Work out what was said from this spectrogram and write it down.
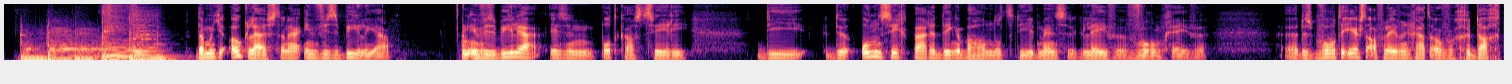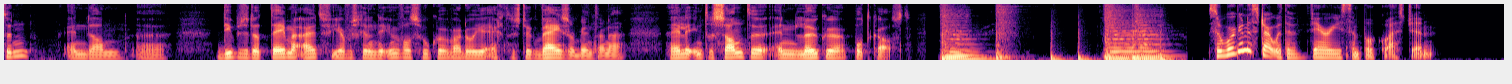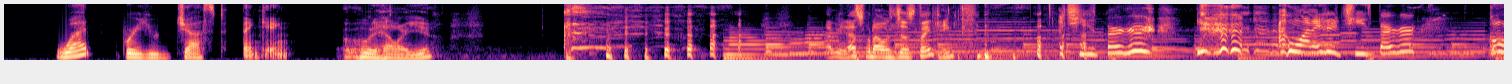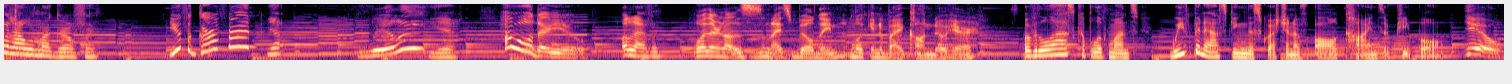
Dan moet je ook luisteren naar Invisibilia. En Invisibilia is een podcastserie die de onzichtbare dingen behandelt die het menselijk leven vormgeven. Uh, dus bijvoorbeeld de eerste aflevering gaat over gedachten. En dan uh, diepen ze dat thema uit via verschillende invalshoeken, waardoor je echt een stuk wijzer bent daarna. Een hele interessante en leuke podcast. So we're going to start with a very simple question. What were you just thinking? Who the hell are you? I mean, that's what I was just thinking. a cheeseburger? I wanted a cheeseburger. Going out with my girlfriend. You have a girlfriend? Yep. Really? Yeah. How old are you? 11. Whether or not this is a nice building, I'm looking to buy a condo here. Over the last couple of months, we've been asking this question of all kinds of people. You,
